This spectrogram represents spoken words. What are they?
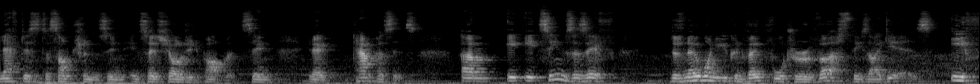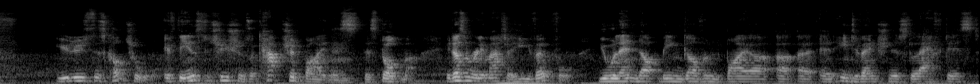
leftist assumptions in, in sociology departments, in you know campuses. Um, it, it seems as if there's no one you can vote for to reverse these ideas if you lose this culture war. If the institutions are captured by this, mm. this dogma, it doesn't really matter who you vote for. You will end up being governed by a, a, a an interventionist, leftist,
